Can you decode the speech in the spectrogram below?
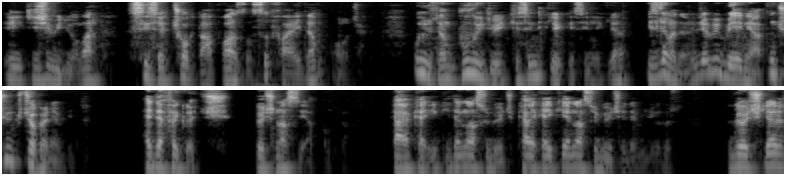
eğitici videolar size çok daha fazlası faydam olacak. O yüzden bu videoyu kesinlikle kesinlikle izlemeden önce bir beğeni atın çünkü çok önemlidir. Hedefe göç. Göç nasıl yapılıyor? KK2'de nasıl göç? KK2'ye nasıl göç edebiliyoruz? Göçler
